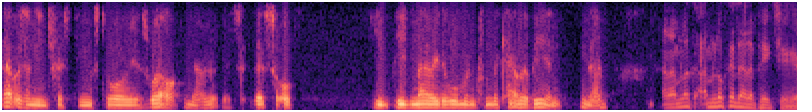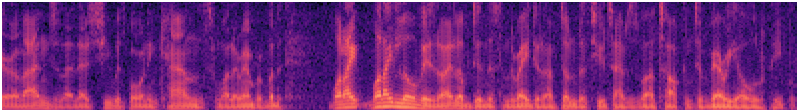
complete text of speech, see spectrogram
that was an interesting story as well. You know, there's, there's sort of he, he'd married a woman from the Caribbean. You know. And I'm look, I'm looking at a picture here of Angela. Now she was born in Cannes, from what I remember. But what I what I love is, and I love doing this on the radio, and I've done it a few times as well, talking to very old people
